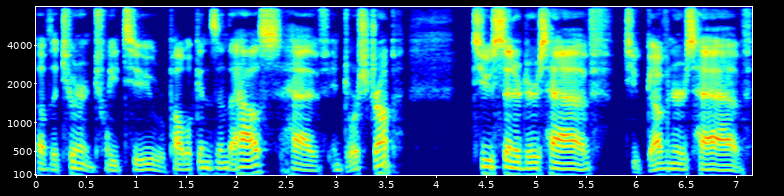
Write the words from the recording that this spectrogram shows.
of the 222 Republicans in the House have endorsed Trump. Two senators have, two governors have.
